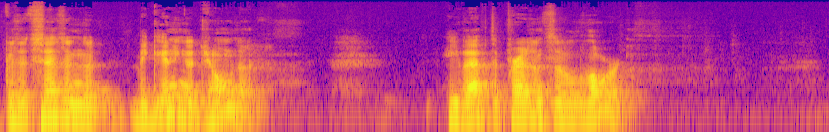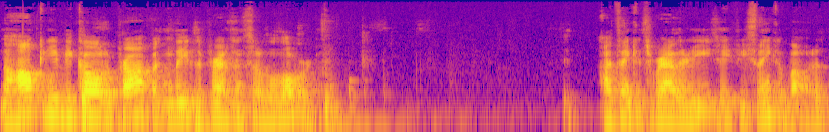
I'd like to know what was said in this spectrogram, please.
Because it says in the beginning of Jonah, he left the presence of the Lord. Now, how can you be called a prophet and leave the presence of the Lord? I think it's rather easy if you think about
